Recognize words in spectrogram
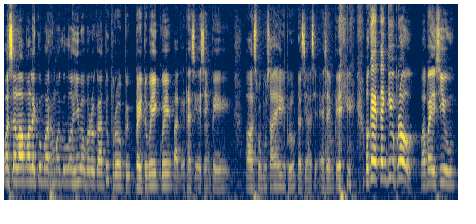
Wassalamualaikum warahmatullahi wabarakatuh bro. By the way, gue pakai dasi SMP eh, sepupu saya ini bro, dasi SMP. Oke, thank you bro. Bye bye, see you.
